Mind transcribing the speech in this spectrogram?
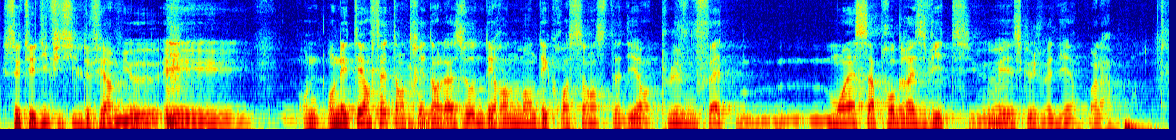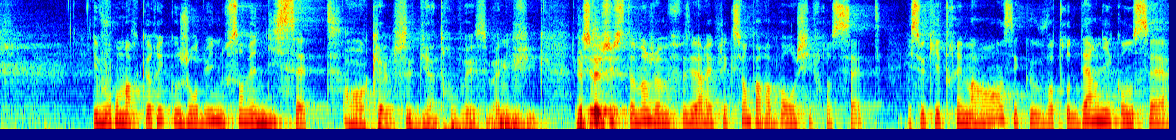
que c'était difficile de faire mieux et on, on était en fait entré dans la zone des rendements décroissants, c'est-à-dire plus vous faites, moins ça progresse vite. Si vous Mhm. voyez ce que je veux dire, voilà. Et vous remarquerez qu'aujourd'hui, nous sommes un 17. Oh, quel- c'est bien trouvé, c'est magnifique. Et Et ça, peut-être- justement, je me faisais la réflexion par rapport au chiffre 7. Et ce qui est très marrant, c'est que votre dernier concert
